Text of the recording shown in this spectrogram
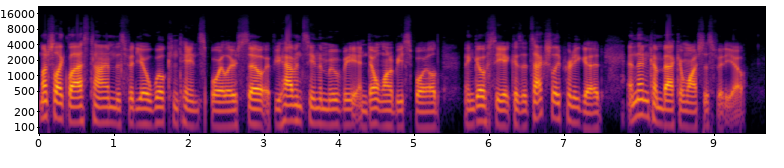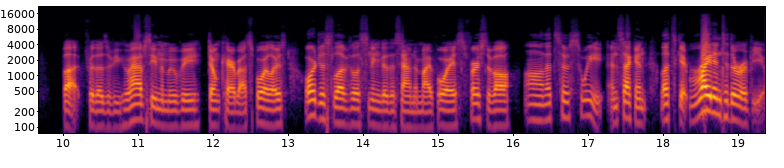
Much like last time, this video will contain spoilers, so if you haven't seen the movie and don't want to be spoiled, then go see it because it's actually pretty good, and then come back and watch this video. But for those of you who have seen the movie, don't care about spoilers, or just love listening to the sound of my voice, first of all, oh, that's so sweet. And second, let's get right into the review.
